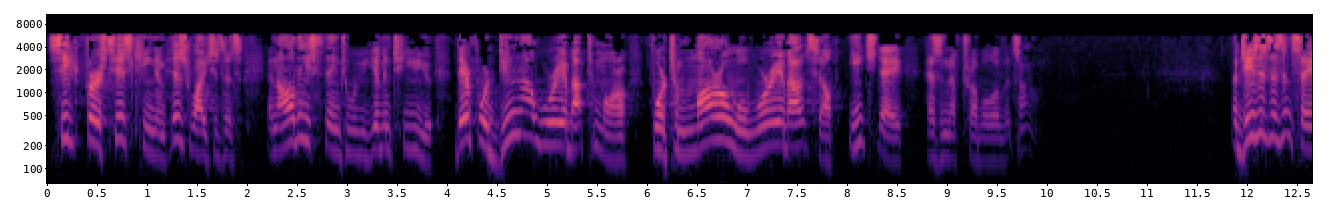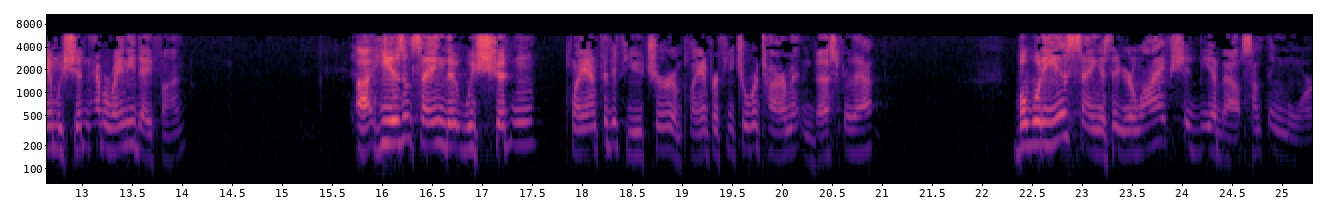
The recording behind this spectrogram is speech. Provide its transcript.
Seek first His kingdom, His righteousness, and all these things will be given to you. Therefore, do not worry about tomorrow, for tomorrow will worry about itself. Each day has enough trouble of its own. Now, Jesus isn't saying we shouldn't have a rainy day fund. Uh, he isn't saying that we shouldn't plan for the future and plan for future retirement, invest for that. But what he is saying is that your life should be about something more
